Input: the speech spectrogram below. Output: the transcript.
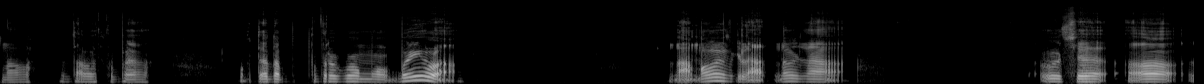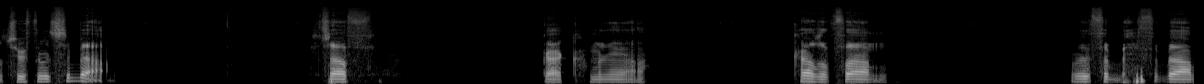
но для того, чтобы вот это по-другому было, на мой взгляд, нужно лучше э, чувствовать себя. Сейчас, как мне кажется, вы себя,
